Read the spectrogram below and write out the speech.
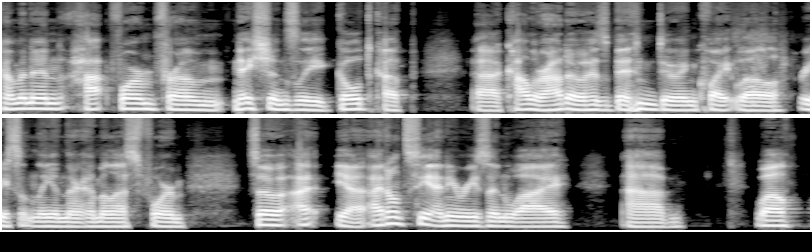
coming in hot form from Nations League Gold Cup. Uh, Colorado has been doing quite well recently in their MLS form. So, I, yeah, I don't see any reason why. Um, well,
